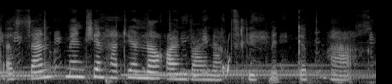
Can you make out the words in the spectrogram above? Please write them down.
Das Sandmännchen hat ja noch ein Weihnachtslied mitgebracht.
